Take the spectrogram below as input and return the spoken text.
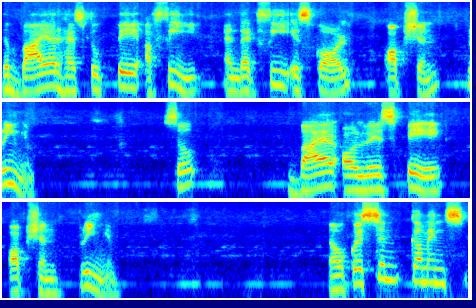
the buyer has to pay a fee and that fee is called option premium. So buyer always pay option premium. Now question comes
